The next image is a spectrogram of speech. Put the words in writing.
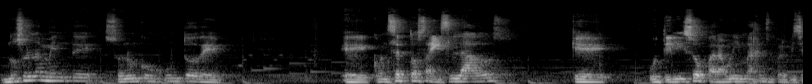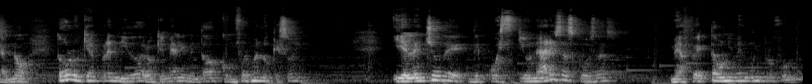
no solamente son un conjunto de eh, conceptos aislados que utilizo para una imagen superficial, no, todo lo que he aprendido, de lo que me ha alimentado, conforma lo que soy. Y el hecho de, cuestionar esas cosas me afecta a un nivel muy profundo.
